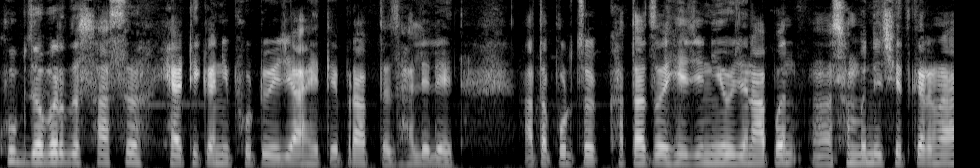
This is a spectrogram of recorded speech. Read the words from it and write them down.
खूप जबरदस्त असं ह्या ठिकाणी फोटो जे आहे ते प्राप्त झालेले आहेत. आता पुढचं खताचं हे जे नियोजन आपण संबंधित शेतकऱ्यांना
